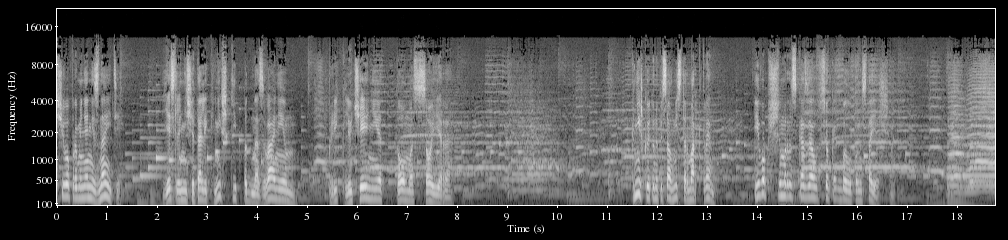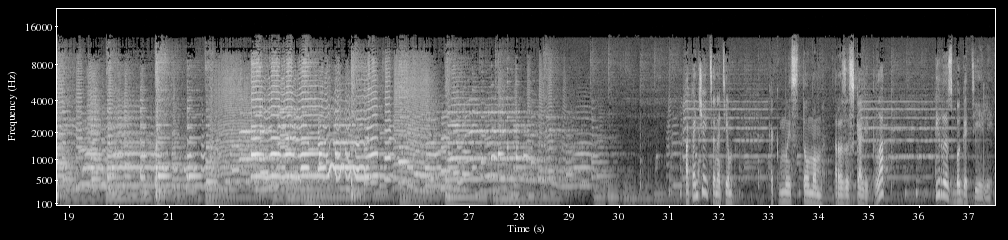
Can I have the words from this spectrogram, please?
Ничего про меня не знаете, если не читали книжки под названием «Приключения Тома Сойера». Книжку эту написал мистер Марк Твен и, в общем, рассказал все, как было по-настоящему. Окончается она тем, как мы с Томом разыскали клад и разбогатели.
